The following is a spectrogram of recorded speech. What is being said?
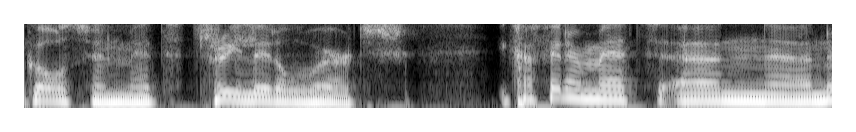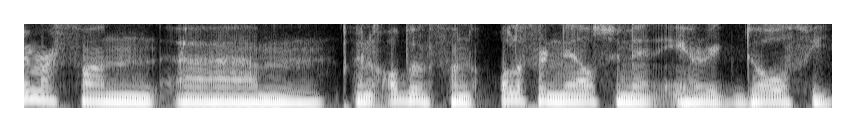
Benny met Three Little Words. Ik ga verder met een uh, nummer van um, een album van Oliver Nelson en Eric Dolphy.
